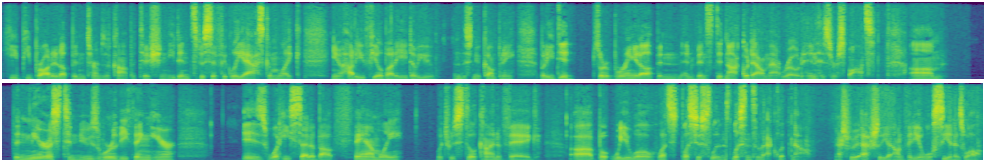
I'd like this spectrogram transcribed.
He, he brought it up in terms of competition. He didn't specifically ask him, like, you know, how do you feel about AEW in this new company? But he did sort of bring it up, and, and Vince did not go down that road in his response. Um, the nearest to newsworthy thing here is what he said about family which was still kind of vague. Uh, but we will let's let's just listen to that clip now. Actually, actually on video we'll see it as well.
